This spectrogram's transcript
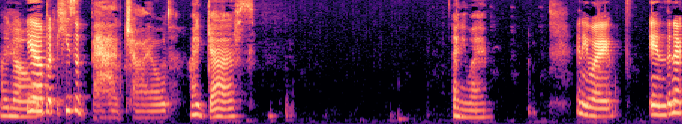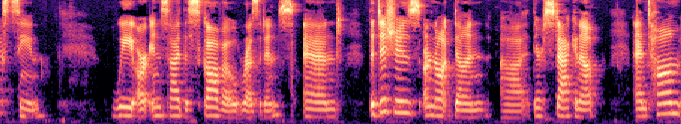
I know. Yeah, but he's a bad child. I guess. Anyway, Anyway, in the next scene, we are inside the Scavo residence, and the dishes are not done. Uh, they're stacking up, and Tom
